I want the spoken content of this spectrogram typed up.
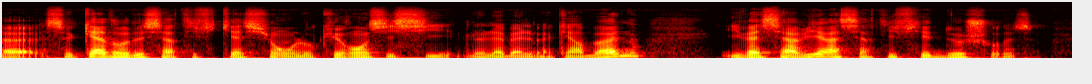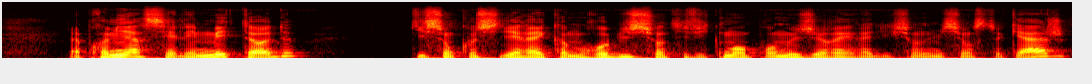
euh, ce cadre de certification, en l'occurrence ici le label bas carbone, il va servir à certifier deux choses. La première, c'est les méthodes qui sont considérées comme robustes scientifiquement pour mesurer réduction d'émissions de stockage.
